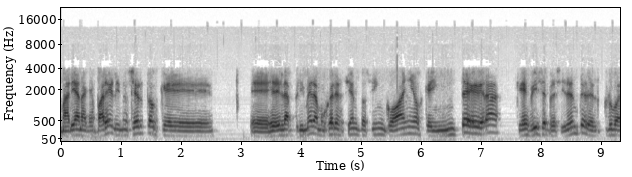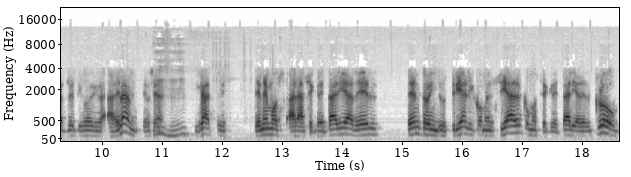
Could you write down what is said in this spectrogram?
Mariana Caparelli, ¿no es cierto? Que eh, es la primera mujer en 105 años que integra, que es vicepresidente del Club Atlético de Adelante. O sea, fíjate, tenemos a la secretaria del Centro Industrial y Comercial como secretaria del club.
